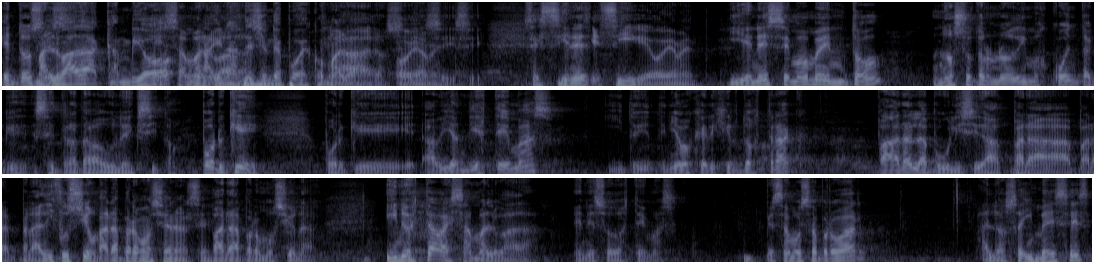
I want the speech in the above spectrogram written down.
Entonces, Malvada cambió. Esa Hay un antes y un después con Malvada, Claro, sí, obviamente. sí, sí. Se sigue, en sigue, obviamente. Y en ese momento nosotros nos dimos cuenta que se trataba de un éxito. ¿Por qué? Porque habían 10 temas y te- teníamos que elegir dos tracks para la publicidad, para, para, para la difusión, Para promocionarse. para promocionar. Y no estaba esa malvada en esos dos temas. Empezamos a probar, a los seis meses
